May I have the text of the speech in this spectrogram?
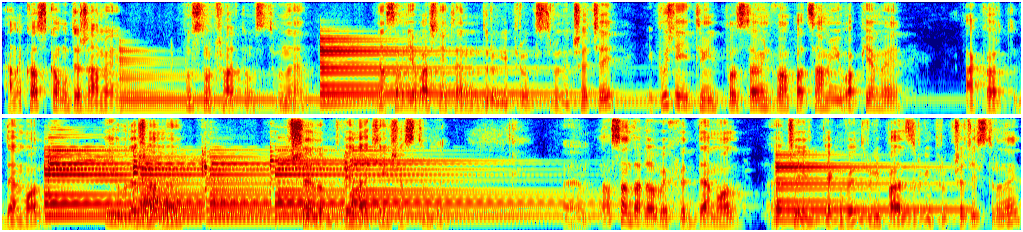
a na kostką uderzamy pustą czwartą strunę, następnie właśnie ten drugi próg struny trzeciej i później tymi pozostałymi dwoma palcami łapiemy akord demol i uderzamy trzy lub dwie najcieńsze struny. E, No, standardowy chwyt demol, e, czyli jak mówię, drugi palec, drugi próg trzeciej struny,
